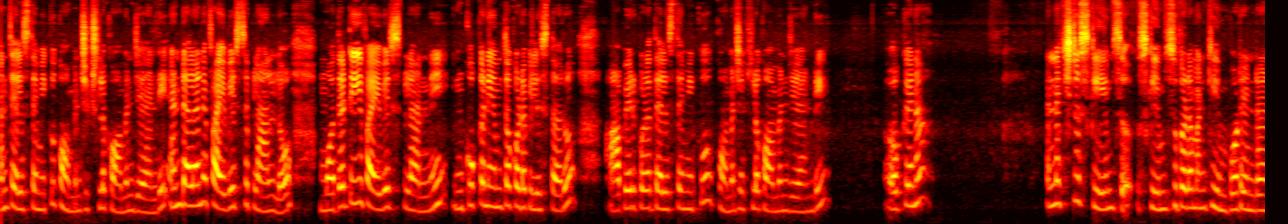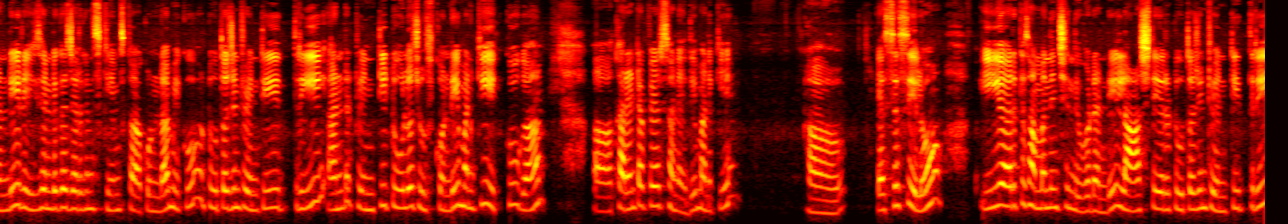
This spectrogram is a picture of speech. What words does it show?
అని తెలిస్తే మీకు కామెంట్ సెక్షన్లో కామెంట్ చేయండి. అండ్ అలానే ఫైవ్ ఇయర్స్ ప్లాన్లో మొదటి ఫైవ్ ఇయర్స్ ప్లాన్ని ఇంకొక నేమ్తో కూడా పిలుస్తారు. ఆ పేరు కూడా తెలిస్తే మీకు కామెంట్ సెక్షన్లో కామెంట్ చేయండి. ఓకేనా అండ్ నెక్స్ట్ స్కీమ్స్ స్కీమ్స్ కూడా మనకి ఇంపార్టెంట్ అండి. రీసెంట్గా జరిగిన స్కీమ్స్ కాకుండా మీకు two thousand twenty three and twenty టూలో చూసుకోండి. మనకి ఎక్కువగా కరెంట్ అఫైర్స్ అనేది మనకి ఎస్ఎస్సిలో ఈ ఇయర్కి సంబంధించింది ఇవ్వడండి. Last year two thousand twenty three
